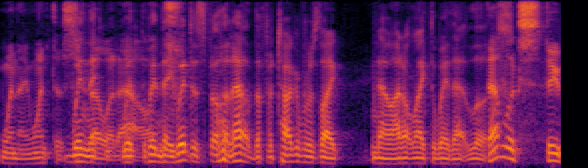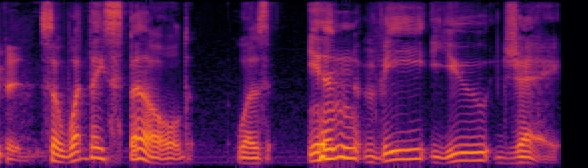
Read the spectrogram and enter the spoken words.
when they went to when they spell it when, out. when they went to spell it out, the photographer was like, "No, I don't like the way that looks." that looks stupid. So what they spelled was N V U J,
